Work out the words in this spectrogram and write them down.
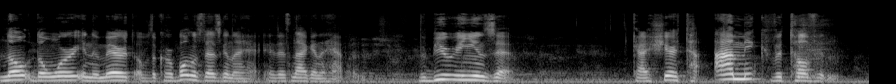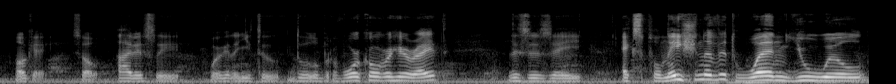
No, don't worry. In the merit of the karbonos, that's gonna ha- that's not gonna happen. V'bir inyan zeh. Kasher ta'amik v'tovin. Okay, so obviously we're gonna need to do a little bit of work over here, right? This is a explanation of it when you will,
